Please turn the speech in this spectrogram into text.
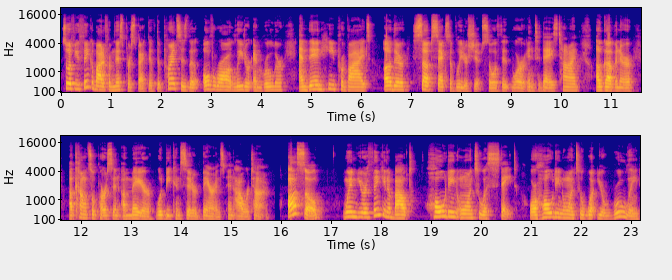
So if you think about it from this perspective, the prince is the overall leader and ruler, and then he provides other subsects of leadership. So if it were in today's time, a governor, a council person, a mayor would be considered barons in our time. Also, when you're thinking about holding on to a state or holding on to what you're ruling,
